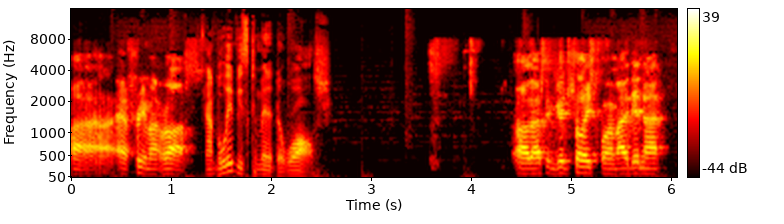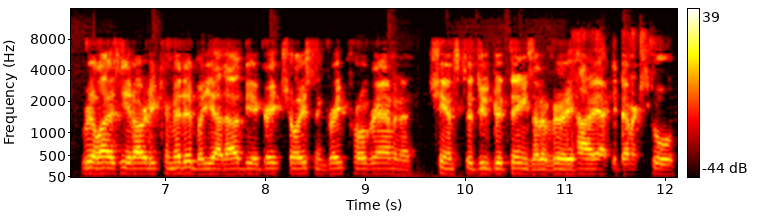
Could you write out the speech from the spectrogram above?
uh, at Fremont Ross. I believe he's committed to Walsh. Oh, that's a good choice for him. I did not realize he had already committed, but yeah, that would be a great choice and a great program and a chance to do good things at a very high academic school.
